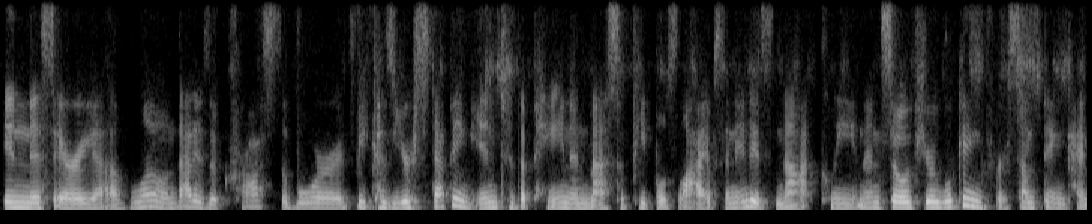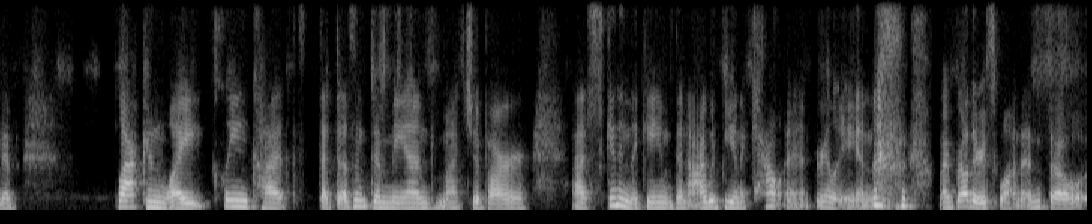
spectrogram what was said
in this area of loan, that is across the board because you're stepping into the pain and mess of people's lives and it is not clean and so if you're looking for something kind of black and white, clean cut, that doesn't demand much of our uh, skin in the game, then I would be an accountant, really. And my brother's one. And so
